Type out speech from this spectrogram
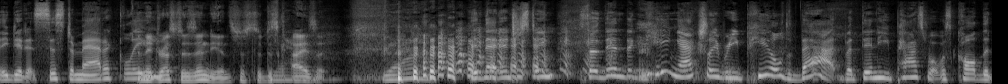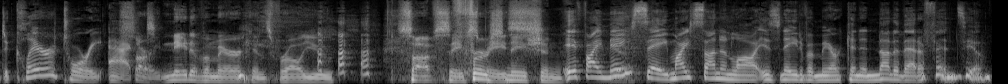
They did it systematically. And they dressed as Indians just to disguise it. Yeah. Isn't that interesting? So then the king actually repealed that, but then he passed what was called the Declaratory Act. Sorry, Native Americans for all you soft, safe First space. Nation. If I may say, my son in law is Native American and none of that offends him.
